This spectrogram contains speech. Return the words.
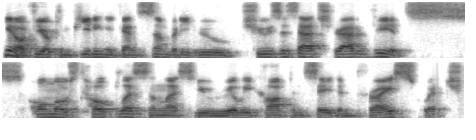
you know, if you're competing against somebody who chooses that strategy, it's almost hopeless unless you really compensate in price, which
